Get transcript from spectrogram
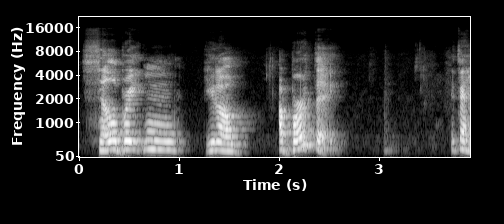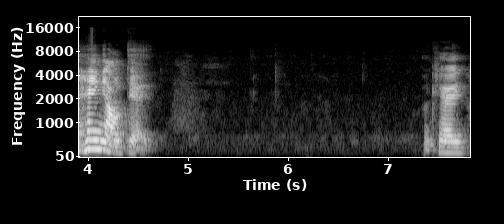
celebrating, you know, a birthday. It's a hangout day. Okay?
